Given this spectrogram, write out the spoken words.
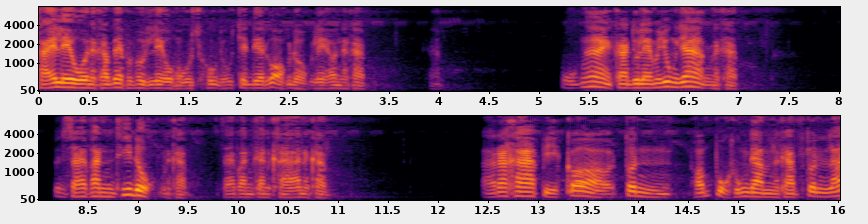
ขายเร็วนะครับ ได้ผลผลิตเร็วหกหกเจ็ดเดือนก็ออกดอกแล้วนะครับ ลูกง่ายการดูแลไม่ยุ่งยากนะครับ เป็นสายพันธุ์ที่ดกนะครับ สายพันธุ์การค้านะครับ ราคาปีกก็ต้นพร้อมปลูกถุงดำนะครับ ต้นละ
